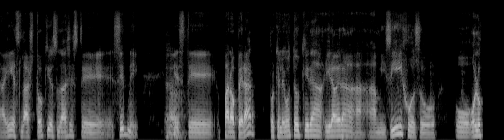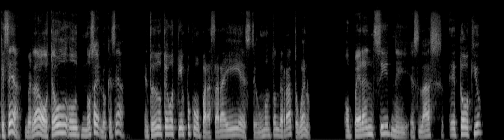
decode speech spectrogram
Ahí, slash Tokio, slash este, Sydney, este, para operar, porque luego tengo que ir a, ir a ver a, a, mis hijos o, o, o, lo que sea, ¿verdad? O, tengo, o no sé, lo que sea. Entonces no tengo tiempo como para estar ahí este, un montón de rato. Bueno, opera en Sydney slash eh, Tokio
